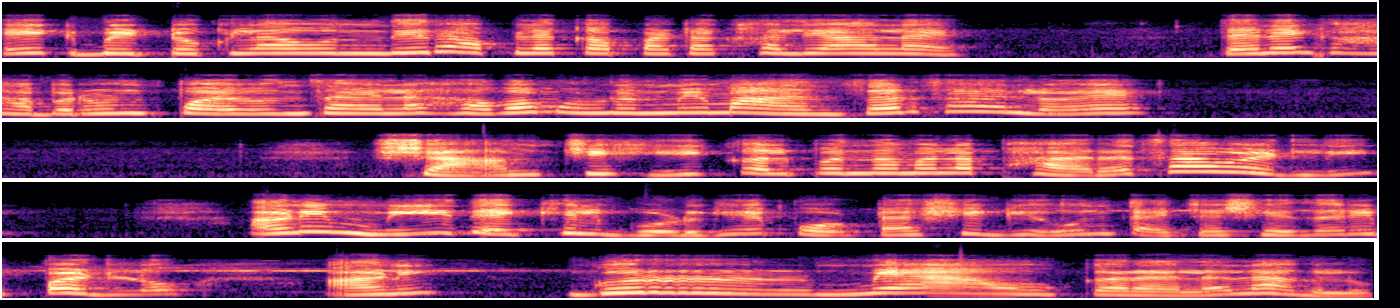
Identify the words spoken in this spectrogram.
एक बिटुकला उंदीर आपल्या कपाटाखाली आलाय. त्याने घाबरून पळून जायला हवं म्हणून मी मांजर झालोय. श्यामची ही कल्पना मला फारच आवडली आणि मी देखील गुडघे पोटाशी घेऊन त्याच्या शेजारी पडलो आणि गुर म्याव करायला लागलो.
